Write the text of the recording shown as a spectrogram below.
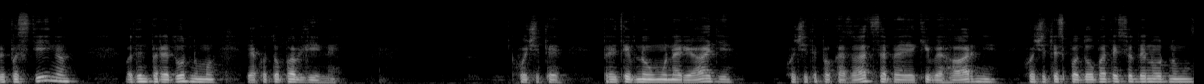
Ви постійно один перед одному, як ото павліни. Хочете прийти в новому наряді, хочете показати себе, які ви гарні, хочете сподобатись один одному.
